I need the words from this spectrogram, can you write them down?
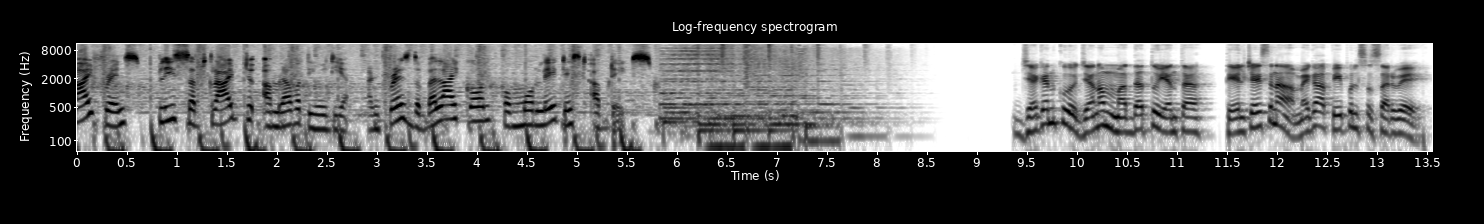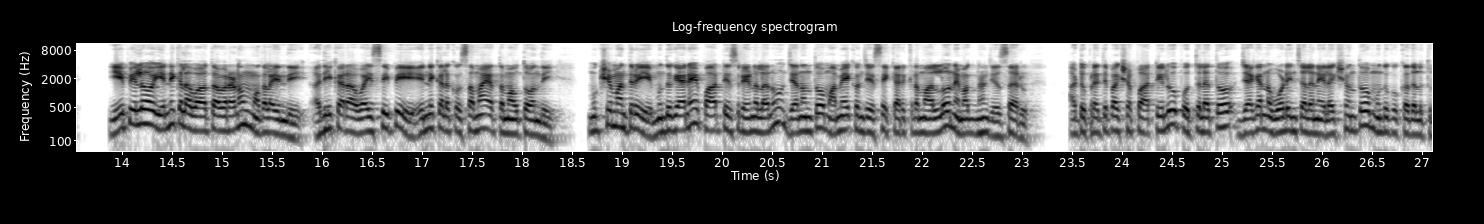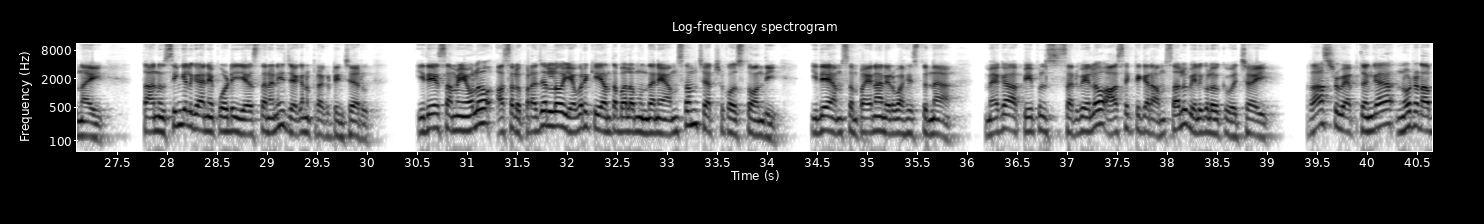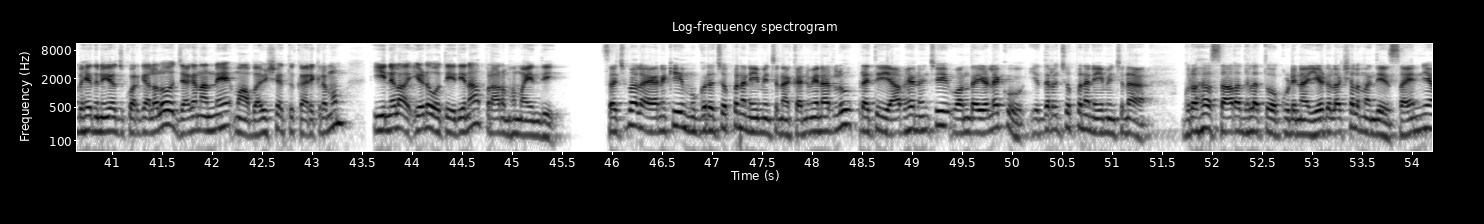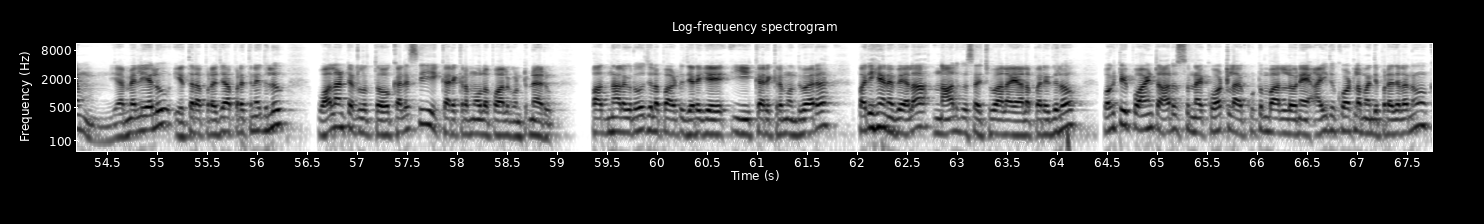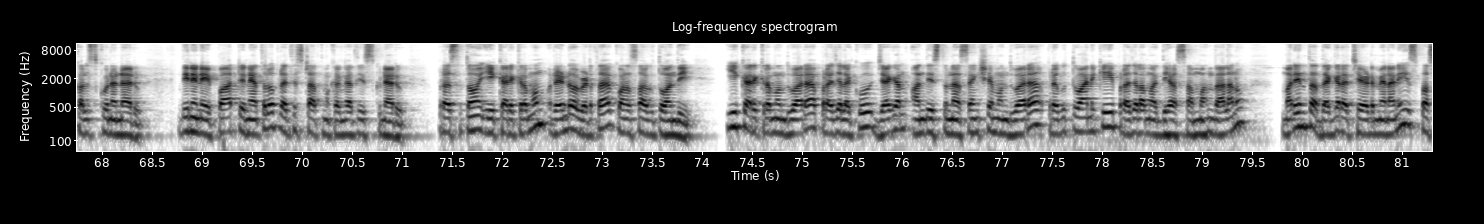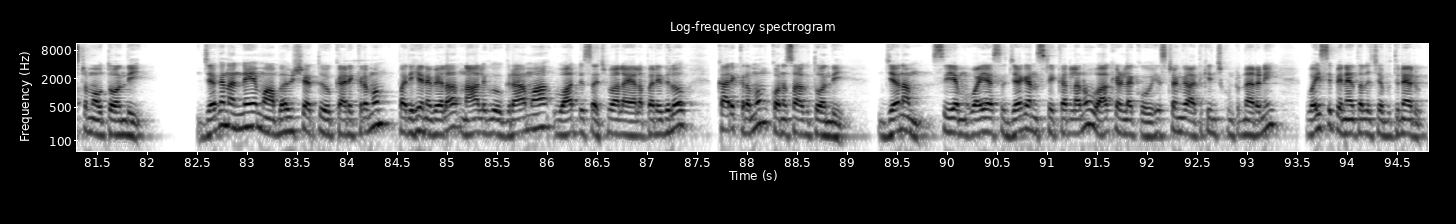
Hi friends please subscribe to Amaravati media and press the bell icon for more latest updates జగన్కు జనం మద్దతు ఎంత? తేల్చేసిన mega people's survey. ఏపీలో ఎన్నికల వాతావరణం మొదలైంది. అధికార వైసీపీ ఎన్నికలకు సమాయత్తమవుతోంది. ముఖ్యమంత్రి ముందుగానే పార్టీ శ్రేణులను జనంతో మమేకం చేసే కార్యక్రమాల్లో నిమగ్నం చేశారు. అటు ప్రతిపక్ష పార్టీలు పొత్తులతో జగన్ ఓడించాలనే లక్ష్యంతో ముందుకు కదులుతున్నాయి. తాను సింగిల్గానే పోటీ చేస్తానని జగన్ ప్రకటించారు. ఇదే సమయంలో అసలు ప్రజల్లో ఎవరికి ఎంత బలం ఉందనే అంశం చర్చకొస్తోంది. ఇదే అంశంపైన నిర్వహిస్తున్న మెగా పీపుల్స్ సర్వేలో ఆసక్తికర అంశాలు వెలుగులోకి వచ్చాయి. రాష్ట్ర వ్యాప్తంగా నూట డెబ్బై ఐదు నియోజకవర్గాలలో జగనన్నే మా భవిష్యత్తు కార్యక్రమం ఈ నెల ఏడవ తేదీన ప్రారంభమైంది. సచివాలయానికి ముగ్గురు చొప్పున నియమించిన కన్వీనర్లు ప్రతి యాభై నుంచి వంద ఏళ్ళకు ఇద్దరు చొప్పున నియమించిన గృహ సారథులతో కూడిన ఏడు లక్షల మంది సైన్యం ఎమ్మెల్యేలు ఇతర ప్రజాప్రతినిధులు వాలంటీర్లతో కలిసి ఈ కార్యక్రమంలో పాల్గొంటున్నారు. పద్నాలుగు రోజుల పాటు జరిగే ఈ కార్యక్రమం ద్వారా పదిహేను వేల నాలుగు సచివాలయాల పరిధిలో ఒకటి పాయింట్ ఆరు సున్నా కోట్ల కుటుంబాల్లోనే ఐదు కోట్ల మంది ప్రజలను కలుసుకునున్నారు. దీనిని పార్టీ నేతలు ప్రతిష్టాత్మకంగా తీసుకున్నారు. ప్రస్తుతం ఈ కార్యక్రమం రెండో విడత కొనసాగుతోంది. ఈ కార్యక్రమం ద్వారా ప్రజలకు జగన్ అందిస్తున్న సంక్షేమం ద్వారా ప్రభుత్వానికి ప్రజల మధ్య సంబంధాలను మరింత దగ్గర చేయడమేనని స్పష్టమవుతోంది. జగన్ అన్నే మా భవిష్యత్తు కార్యక్రమం పదిహేను వేల నాలుగు గ్రామ వార్డు సచివాలయాల పరిధిలో కార్యక్రమం కొనసాగుతోంది. జనం సీఎం వైఎస్ జగన్ స్టిక్కర్లను వాకేళ్ళకు ఇష్టంగా అతికించుకుంటున్నారని వైసీపీ నేతలు చెబుతున్నారు.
